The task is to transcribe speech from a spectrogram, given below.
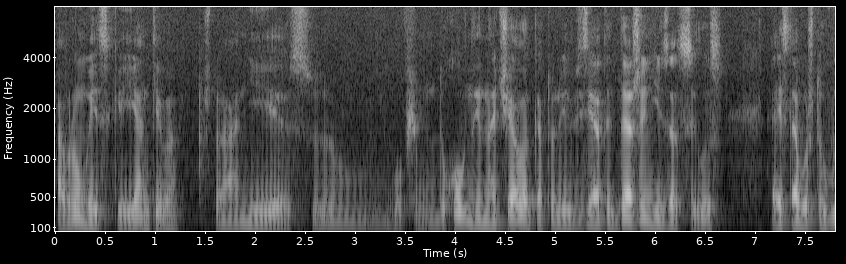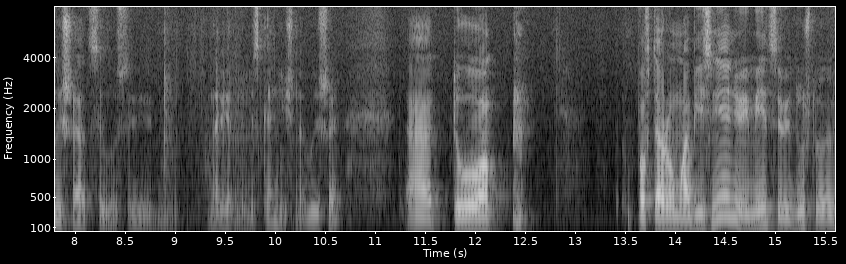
Аврома Ицка и Янкива, что они, в общем, духовные начала, которые взяты даже не из Ацилус, а из того, что выше Ацилус, наверное, бесконечно выше, а, то по второму объяснению имеется в виду, что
